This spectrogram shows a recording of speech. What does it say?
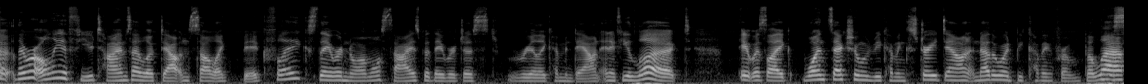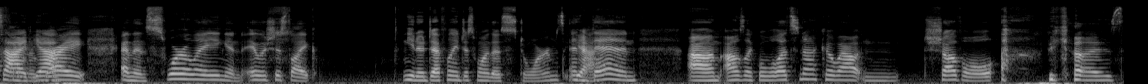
a there were only a few times I looked out and saw like big flakes. They were normal size, but they were just really coming down. And if you looked, it was like one section would be coming straight down, another would be coming from the left, side, and the yeah. right, and then swirling, and it was just like, you know, definitely just one of those storms. And Yeah. then um, I was like, well, let's not go out and shovel because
